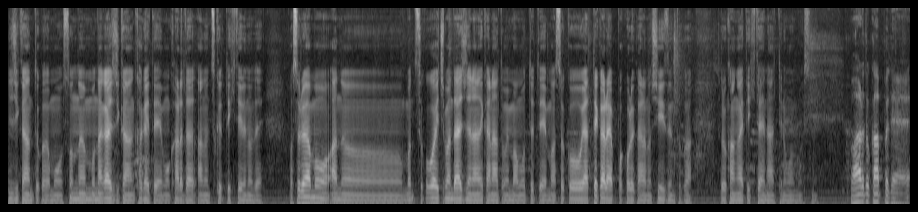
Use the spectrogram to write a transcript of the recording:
2時間とかもうそんなもう長い時間かけてもう体あの作ってきているので、まあ、それはもう、あのー、まあ、そこが一番大事じゃないかなと今思ってて、まあ、そこをやってからやっぱこれからのシーズンとかそれを考えていきたいなって思いますね。ワールドカップで、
